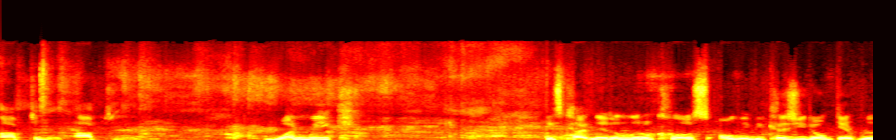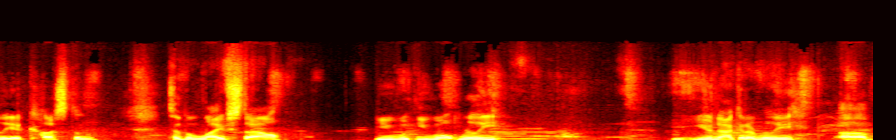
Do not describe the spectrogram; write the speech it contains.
Optimal, optimal. One week, it's cutting it a little close only because you don't get really accustomed to the lifestyle. You, you won't really, you're not going to really, uh,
